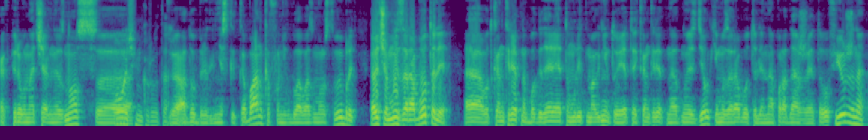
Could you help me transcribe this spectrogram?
как первоначальный взнос. Э, Очень круто. Одобрили несколько банков, у них была возможность выбрать. Короче, мы заработали, э, вот конкретно благодаря этому лид-магниту и этой конкретно одной сделке мы заработали на продаже этого фьюжена,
